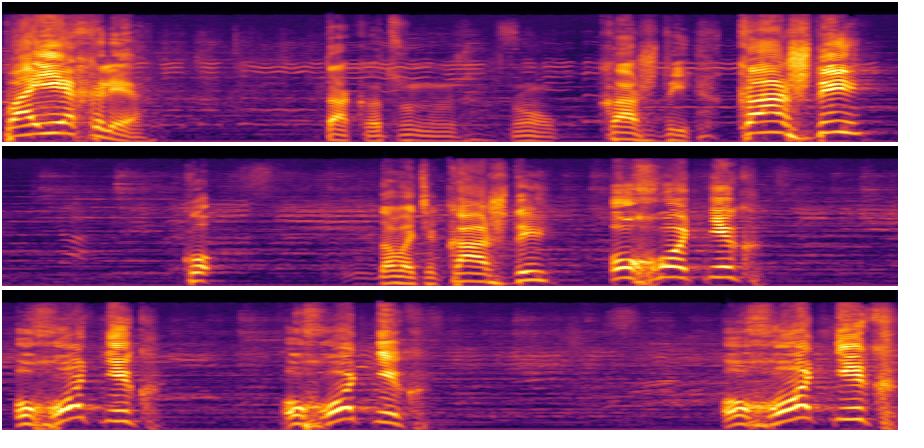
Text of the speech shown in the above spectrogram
Поехали. Так, ну, каждый. Каждый. Ко... Давайте, каждый. Охотник. Охотник. Охотник. Охотник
